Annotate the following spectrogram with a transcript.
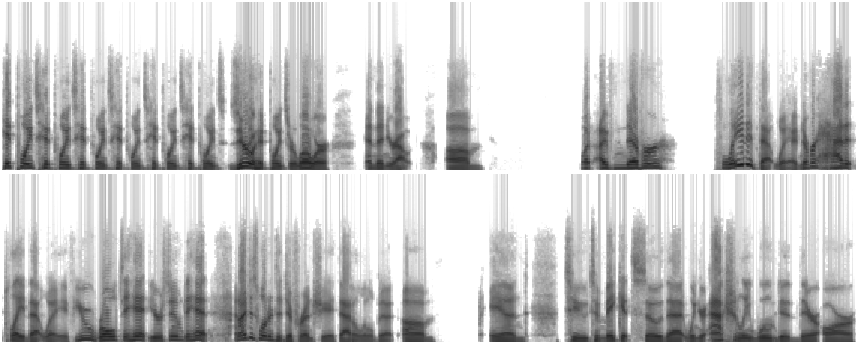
hit points, hit points, hit points, hit points, hit points, hit points, zero hit points or lower, and then you're out. Um, but I've never played it that way. I've never had it played that way. If you roll to hit, you're assumed to hit. And I just wanted to differentiate that a little bit. Um, and to to make it so that when you're actually wounded, there are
